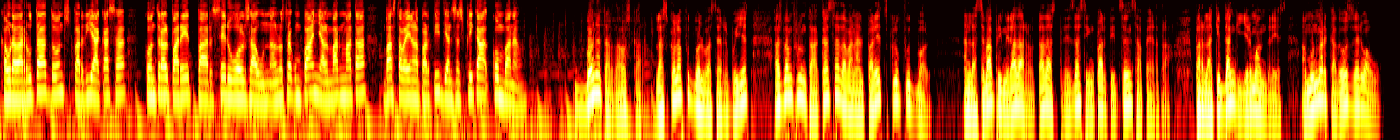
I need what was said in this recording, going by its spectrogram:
caure derrotat, doncs perdia a casa contra el Paret per 0 gols a 1. El nostre company, el Marc Mata, va estar veient el partit i ens explica com va anar. Bona tarda, Òscar. L'escola Futbol Base Ripollet es va enfrontar a casa davant el Parets Club Futbol en la seva primera derrota després de 5 partits sense perdre, per l'equip d'en Guillermo Andrés, amb un marcador 0 a 1.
